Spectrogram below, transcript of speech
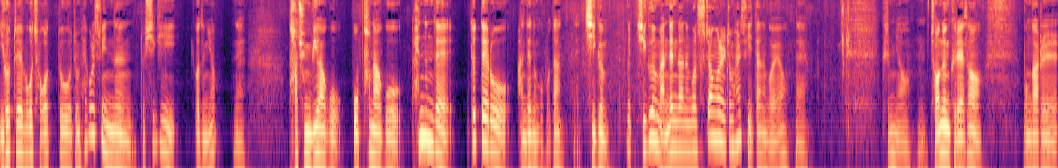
이것도 해보고 저것도 좀 해볼 수 있는 또 시기거든요. 네. 다 준비하고 오픈하고 했는데 뜻대로 안 되는 것보단 네, 지금 그 지금 안 된다는 건 수정을 좀 할 수 있다는 거예요. 네. 그럼요. 음, 저는 그래서 뭔가를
